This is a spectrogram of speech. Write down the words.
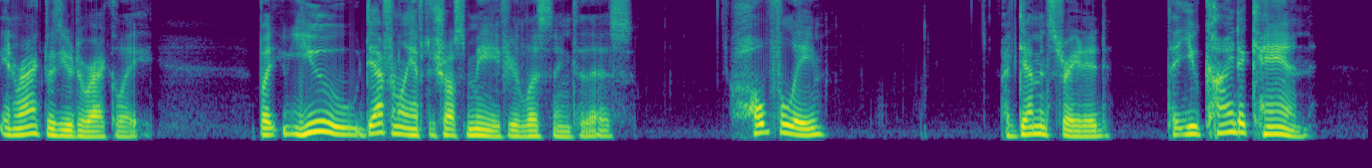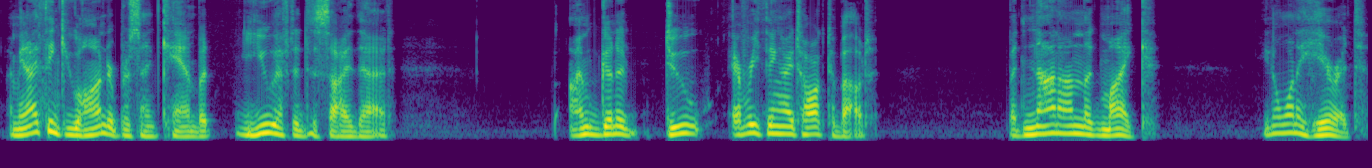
interact with you directly. But you definitely have to trust me if you're listening to this. Hopefully, I've demonstrated that you kind of can. I mean, I think you 100% can, but you have to decide that. I'm going to do everything I talked about, but not on the mic. You don't want to hear it.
